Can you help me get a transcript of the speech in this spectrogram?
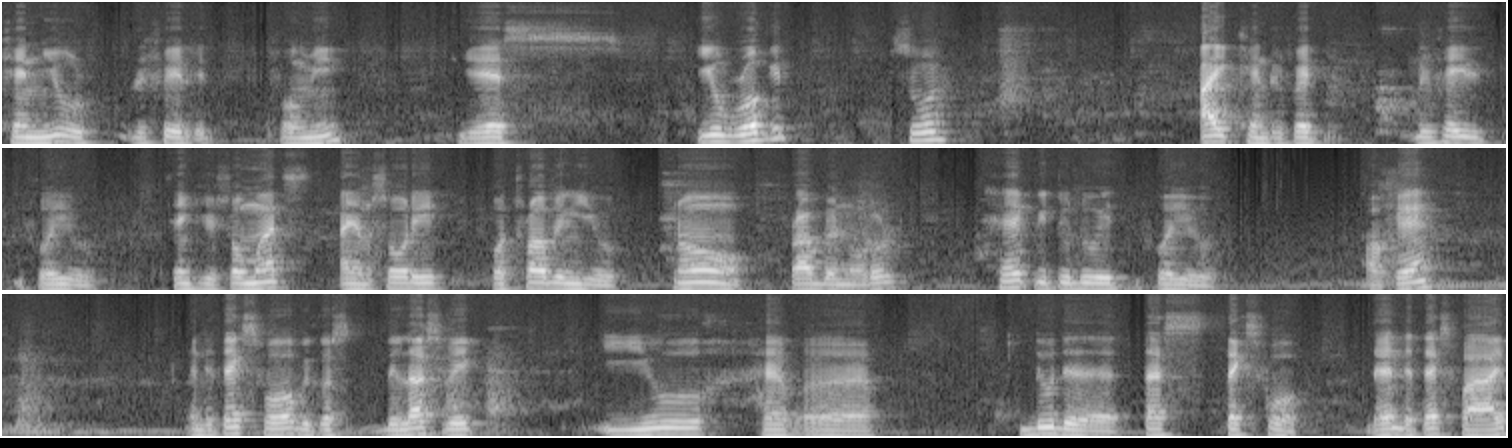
Can you refill it for me? Yes. You broke it? Sure. I can repair, repair it for you. Thank you so much. I am sorry for troubling you. No problem, Nurul. Happy to do it for you. Okay? And the text for because the last week you have uh, do the text text 4 then the text 5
